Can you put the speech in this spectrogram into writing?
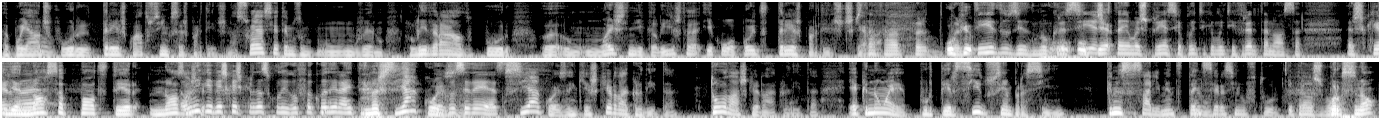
apoiados hum. por 3, 4, 5, 6 partidos. Na Suécia, temos um, um governo liderado por uh, um, ex-sindicalista e com o apoio de três partidos de esquerda. Está a falar de partidos que, e de democracias que, é, que, têm uma experiência política muito diferente da nossa. A esquerda. E a nossa pode ter. Nós a única vez que a esquerda se coligou foi com a direita. Mas se há coisa. Se há coisa em que a esquerda acredita, toda a esquerda acredita, é que não é por ter sido sempre assim que necessariamente tem de hum. ser assim no futuro. E para Lisboa? Porque senão,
